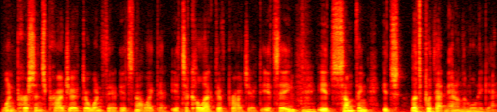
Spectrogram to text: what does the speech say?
one person's project or one thing. It's not like that. It's a collective project. It's a mm-hmm. it's something. It's let's put that man on the moon again,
